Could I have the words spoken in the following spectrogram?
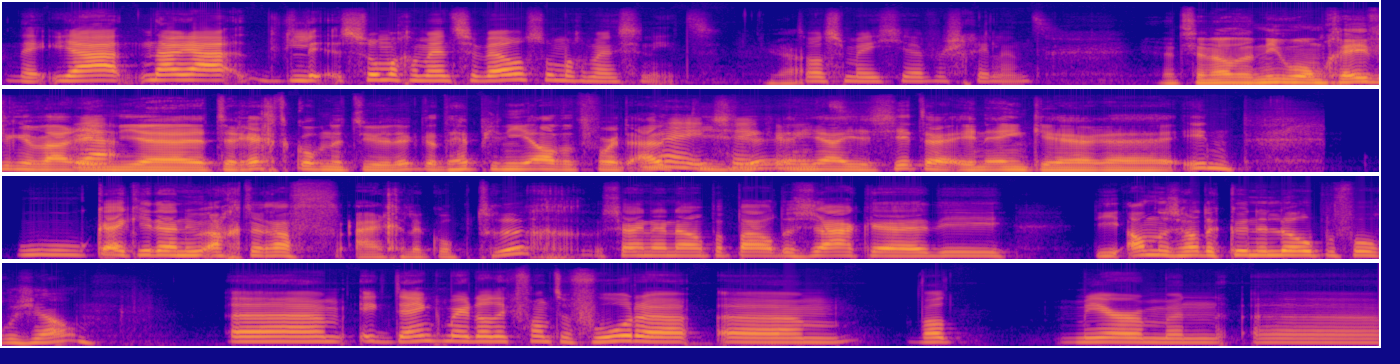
Nee, ja, nou ja, sommige mensen wel, sommige mensen niet. Ja. Het was een beetje verschillend. Het zijn altijd nieuwe omgevingen waarin ja. je terechtkomt natuurlijk. Dat heb je niet altijd voor het uitkiezen. Nee, en ja, je zit er in één keer uh, in. Hoe kijk je daar nu achteraf eigenlijk op terug? Zijn er nou bepaalde zaken die, die anders hadden kunnen lopen volgens jou? Um, ik denk meer dat ik van tevoren um, wat meer, mijn, uh,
